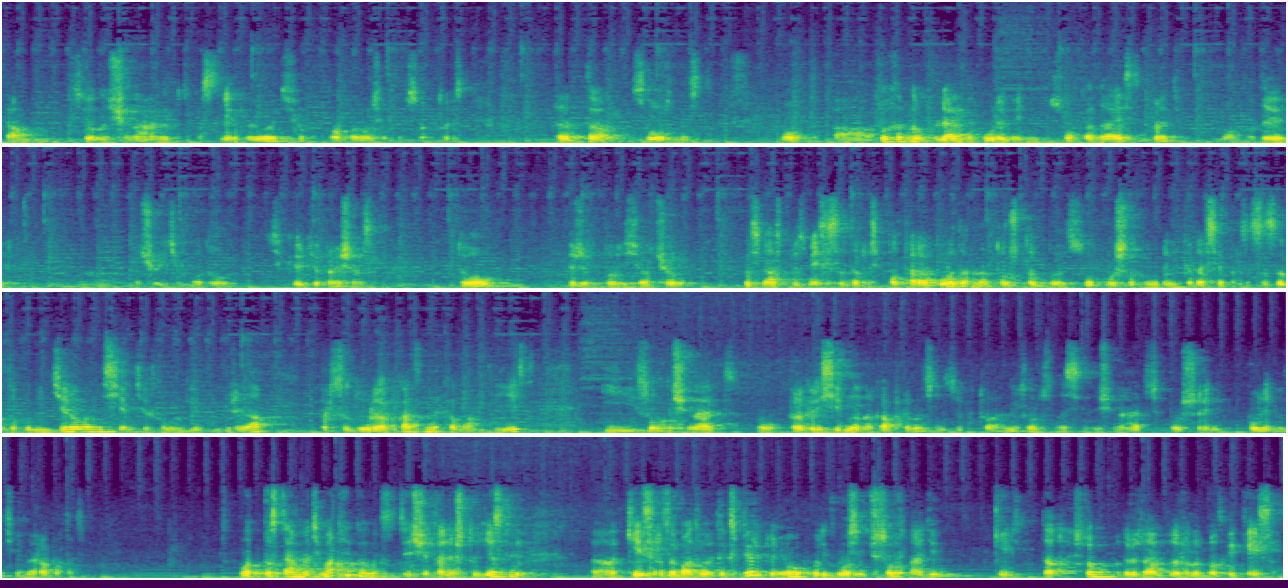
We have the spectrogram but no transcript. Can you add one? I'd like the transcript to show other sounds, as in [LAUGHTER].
там все начинают последовать, все поворот, это все. То есть это сложность. Вот. А выход на популярный уровень SOC а, да, если брать ну, модель maturity model security operations, то бежит по research у 18 плюс месяца, то есть полтора года на то, чтобы SOC вышел на уровень, когда все процессы задокументированы, SIEM технология внедрена, процедуры обкатаны, команды есть, и SOC начинает ну, прогрессивно накапливать интеллектуальную собственность и начинает все больше и более эффективно работать. Вот поставим математику, мы, кстати, считали, что если э, кейс разрабатывает эксперт, у него уходит 8 часов на один кейс. Да, то есть что мы подразумеваем под разработкой кейса?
